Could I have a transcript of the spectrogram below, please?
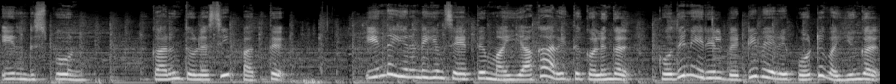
இரண்டு ஸ்பூன். கருந்துளசி பத்து. இந்த இரண்டையும் சேர்த்து மையாக அரைத்துக் கொள்ளுங்கள். கொதிநீரில் வெட்டி வேரை போட்டு வையுங்கள்.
